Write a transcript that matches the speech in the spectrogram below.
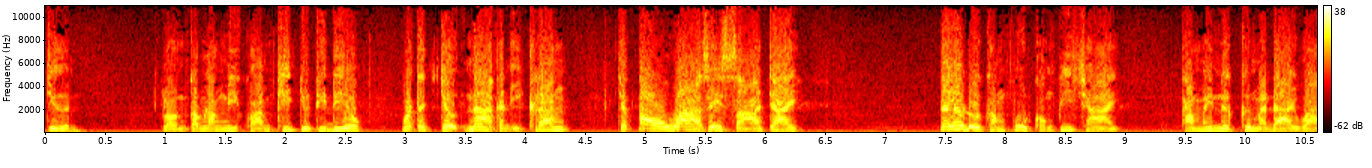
เจือน หล่อนกำลังมีความคิดอยู่ทีเดียว ว่าจะเจอหน้ากันอีกครั้ง จะต่อว่าใส่สาใจ แต่แล้วโดยคำพูดของพี่ชายทำให้นึกขึ้นมาได้ว่า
